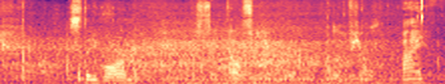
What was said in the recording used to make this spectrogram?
stay warm, stay healthy. I love you. Bye.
